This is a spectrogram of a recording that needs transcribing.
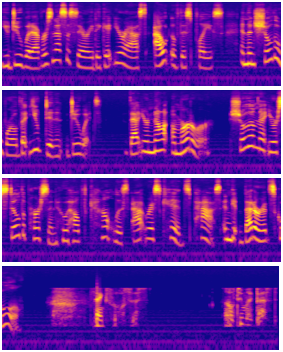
You do whatever's necessary to get your ass out of this place and then show the world that you didn't do it. That you're not a murderer. Show them that you're still the person who helped countless at risk kids pass and get better at school. Thanks, little sis. I'll do my best.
